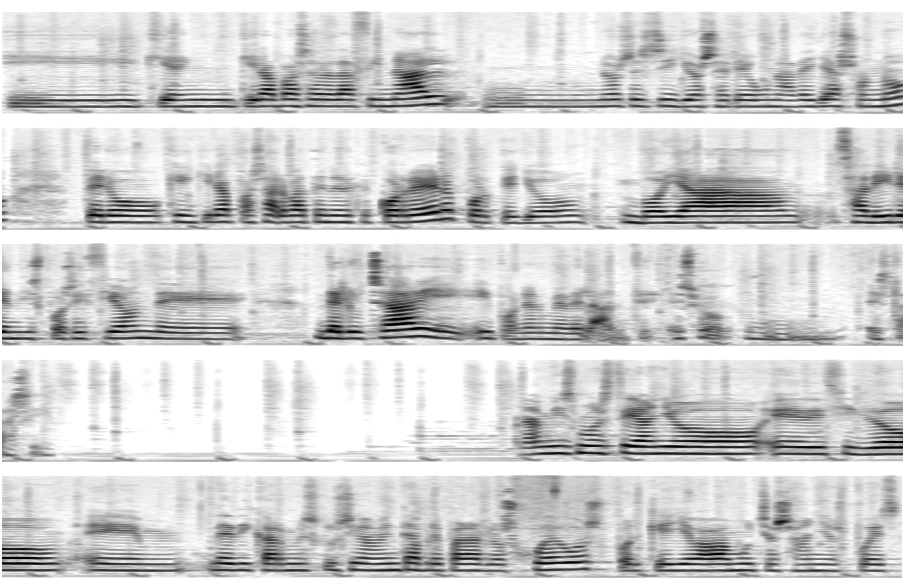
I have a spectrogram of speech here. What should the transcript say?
Y quien quiera pasar a la final, mm, no sé si yo seré una de ellas o no, pero quien quiera pasar va a tener que correr porque yo voy a salir en disposición de, de luchar y, ponerme delante. Eso mm, está así. Ahora mismo este año he decidido em, dedicarme exclusivamente a preparar los juegos porque llevaba muchos años pues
